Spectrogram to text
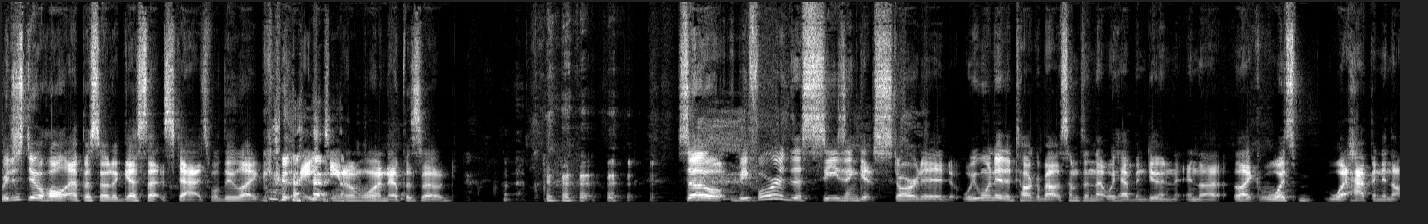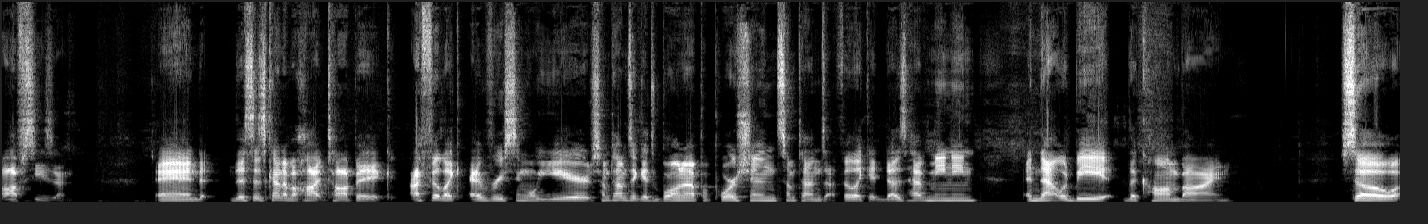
We just do a whole episode of guess that stats. We'll do like 18 on one episode. So before the season gets started, we wanted to talk about something that we have been doing in the like what's what happened in the off season. And this is kind of a hot topic. I feel like every single year, sometimes it gets blown out of proportion. Sometimes I feel like it does have meaning. And that would be the combine. So,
